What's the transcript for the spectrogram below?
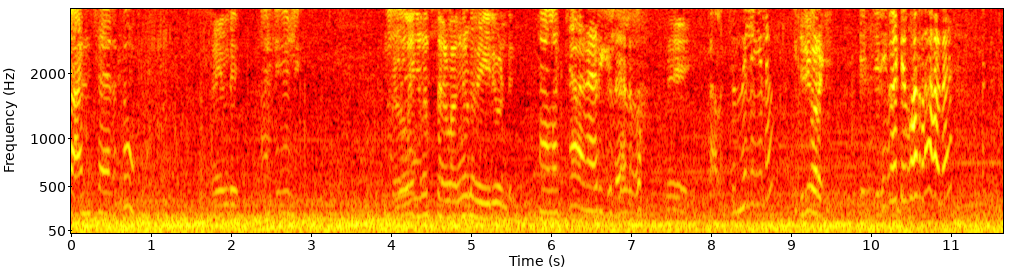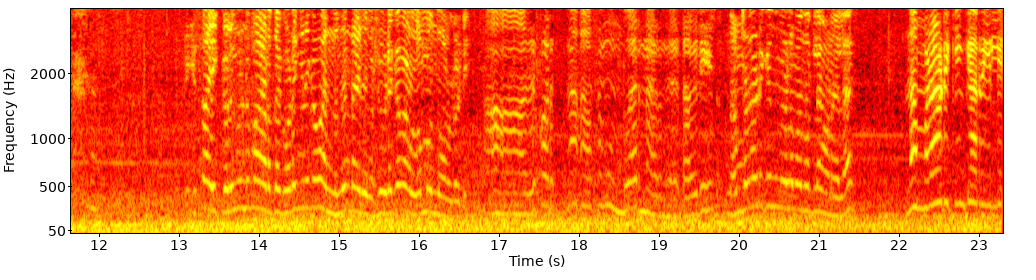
കാണിച്ചായിരുന്നു അതിന്റെ അടിപൊളി വെള്ളം ഇങ്ങനെ തിളങ്ങണ് വെയിലുണ്ട് തിളച്ചളകായിരിക്കില്ല ചിലപ്പോ ഏയ് തിളച്ചെന്നില്ലെങ്കിലും ഇച്ചിരി പറക്കി ഇച്ചിരി കൊട്ടി പറഞ്ഞാണ് സൈക്കിളും കൊണ്ട് പാടത്തെ കൂടെ ഇങ്ങനെയൊക്കെ വന്നുണ്ടായിരുന്നു പക്ഷെ ഇവിടെയൊക്കെ വെള്ളം വന്നു ഓൾറെഡി ആ അത് കുറച്ച് ദിവസം മുമ്പ് വരണായിരുന്നു കേട്ടോ. അവർ നമ്മുടെ അവിടേക്കൊന്നും വെള്ളം വന്നിട്ടില്ല ആവണല്ലേ നമ്മുടെ അവിടേക്ക് എനിക്ക് അറിയില്ല.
